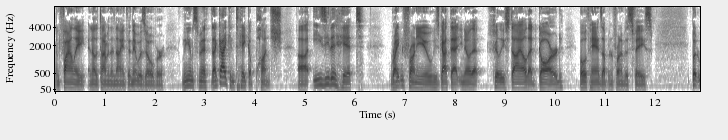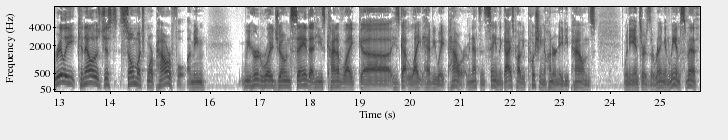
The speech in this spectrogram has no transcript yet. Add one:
and finally another time in the ninth, and it was over. Liam Smith, that guy can take a punch. Uh, easy to hit right in front of you. He's got that, you know, that Philly style, that guard both hands up in front of his face. But really, Canelo is just so much more powerful. I mean, we heard Roy Jones say that he's kind of like uh, he's got light heavyweight power. I mean, that's insane. The guy's probably pushing 180 pounds when he enters the ring. And Liam Smith,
